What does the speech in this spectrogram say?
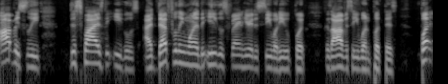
obviously despise the Eagles. I definitely wanted the Eagles fan here to see what he would put because obviously he wouldn't put this, but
